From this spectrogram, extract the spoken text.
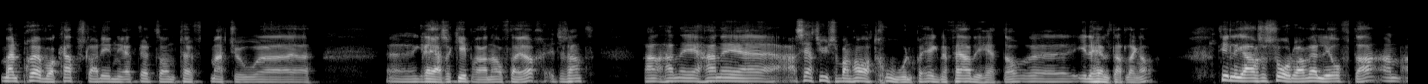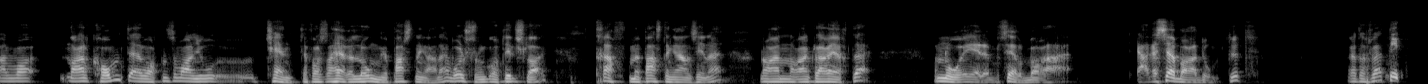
Men prøver å kapsle det inn i et litt sånn tøft macho uh, greie som keeperne ofte gjør. ikke sant? Han, han, er, han, er, han ser ikke ut som han har troen på egne ferdigheter uh, i det hele tatt lenger. Tidligere så, så du han veldig ofte. Var, når han kom til Everton, så var han jo kjent for disse her lange pasningene. Voldsomt godt tilslag. Traff med pasningene sine når han, når klarerte. Og nå det, ser det bare Ja, det ser bare dumt ut. Rett og slett. Pick,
